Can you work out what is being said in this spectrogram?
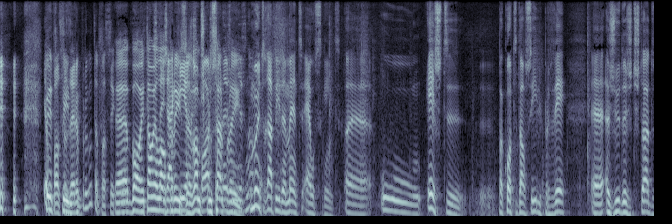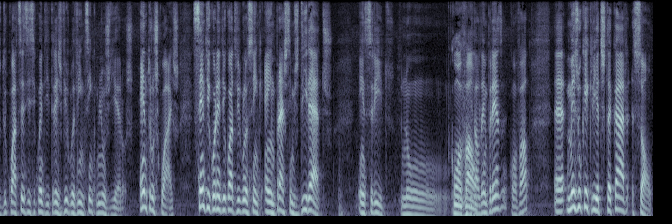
Eu posso Pinto. fazer a pergunta, pode ser que. Uh, bom, então ele autoriza. Vamos começar por aí. Muito rapidamente é o seguinte: uh, o, este pacote de auxílio prevê uh, ajudas de Estado de 453,25 milhões de euros, entre os quais 144,5 em empréstimos diretos inseridos no com aval. capital da empresa, com aval, mas o que eu queria destacar são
